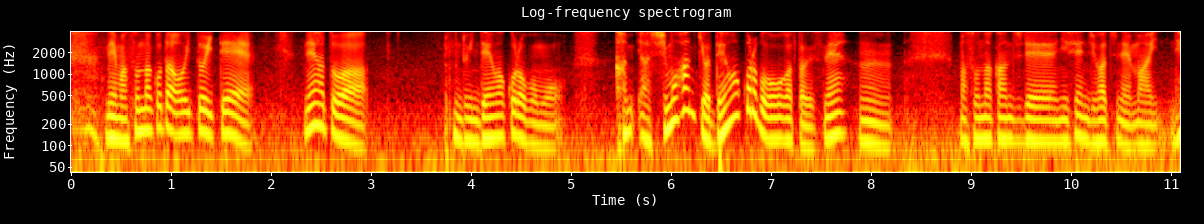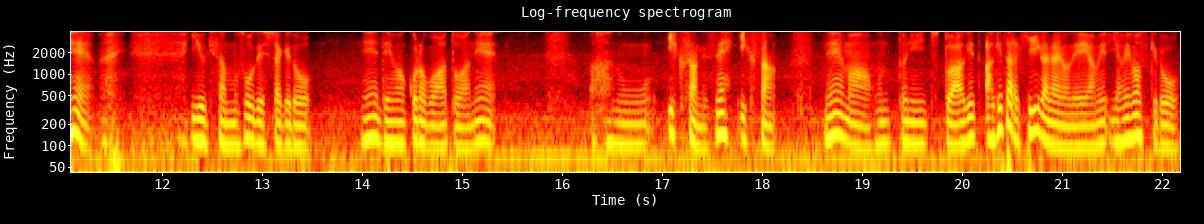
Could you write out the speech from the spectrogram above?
ね、まあそんなことは置いといて、ね、あとは、本当に電話コラボも、かあ下半期は電話コラボが多かったですね。うん。まあそんな感じで、2018年、まあね、ゆうきさんもそうでしたけど、ね、電話コラボ、あとはね、あの、イクさんですね、イクさん。ね、まあ本当にちょっとあげ、あげたらキリがないのでやめ、やめますけど、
